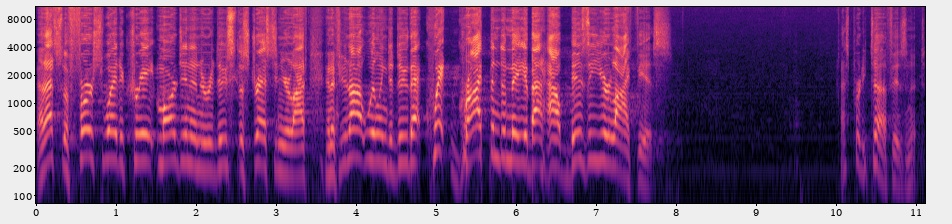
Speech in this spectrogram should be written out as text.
Now that's the first way to create margin and to reduce the stress in your life. And if you're not willing to do that, quit griping to me about how busy your life is. That's pretty tough, isn't it?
